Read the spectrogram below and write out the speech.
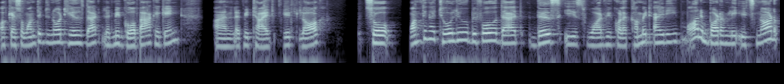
Okay, so one thing to note here is that let me go back again and let me type git log so one thing i told you before that this is what we call a commit id more importantly it's not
